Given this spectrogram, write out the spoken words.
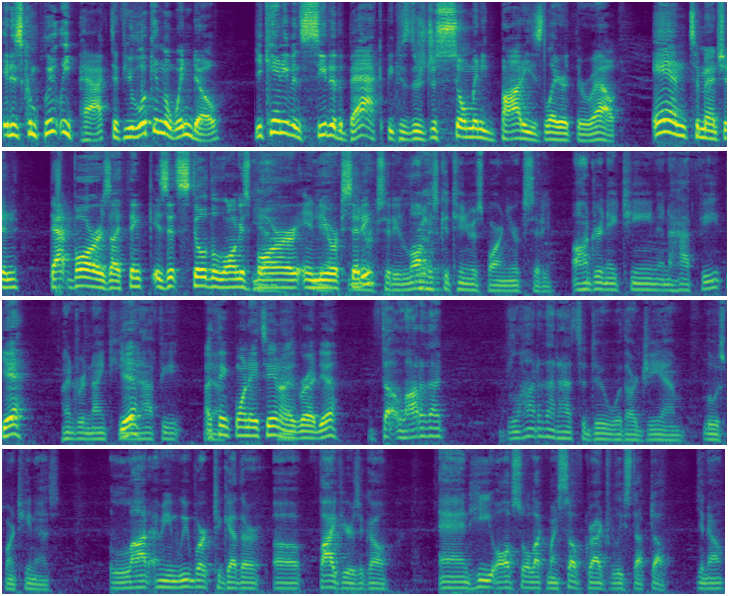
it is completely packed. If you look in the window, you can't even see to the back because there's just so many bodies layered throughout. And to mention that bar is, I think, is it still the longest bar in New York City? New York City, longest continuous bar in New York City. 118 and a half feet. Yeah, 119 Yeah. and a half feet. I think 118. I read. Yeah, The- a lot of that a lot of that has to do with our GM Luis Martinez. A lot. I mean, we worked together uh, five years ago, and he also, like myself, gradually stepped up. You know,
